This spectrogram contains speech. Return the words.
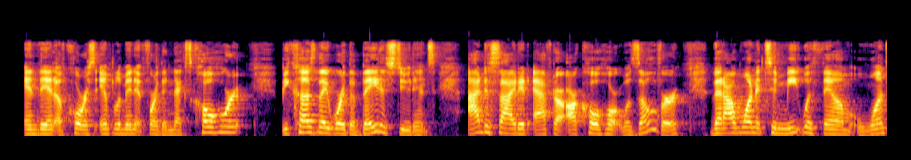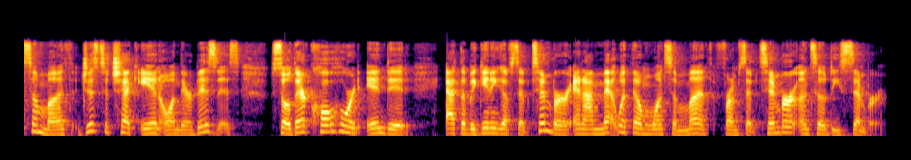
and then, of course, implement it for the next cohort. Because they were the beta students, I decided after our cohort was over that I wanted to meet with them once a month just to check in on their business. So their cohort ended at the beginning of September, and I met with them once a month from September until December.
